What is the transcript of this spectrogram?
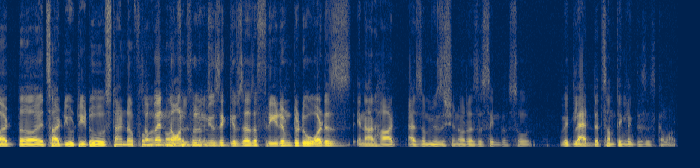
but uh, it's our duty to stand up for somewhere non-film non-film music gives us the freedom to do what is in our heart as a musician or as a singer. So we're glad that something like this has come out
